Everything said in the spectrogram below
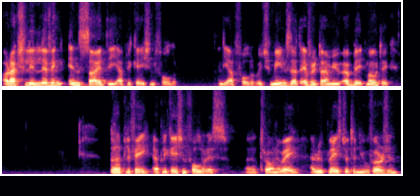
are actually living inside the application folder, in the app folder, which means that every time you update Mautic, the application folder is uh, thrown away and replaced with a new version,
